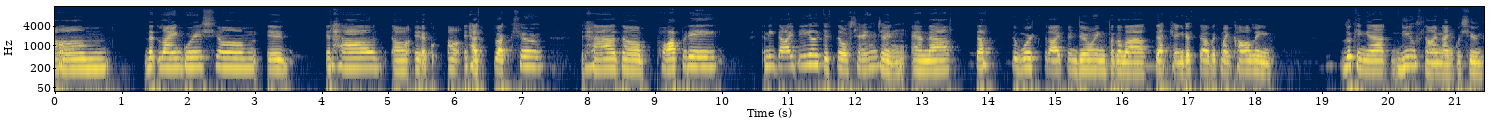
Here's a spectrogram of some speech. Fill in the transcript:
um, that language um, it it has uh, it uh, it has structure, it has uh, properties and the ideas are still changing, and that, that's the work that I've been doing for the last decade or so with my colleagues, looking at new sign languages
